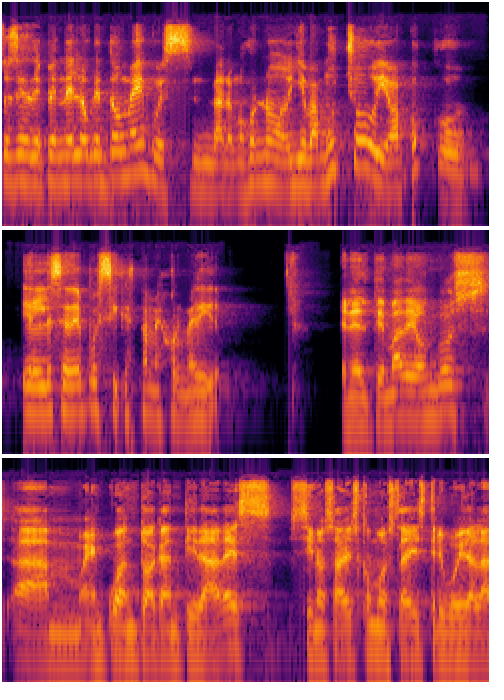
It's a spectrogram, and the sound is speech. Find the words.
Entonces, depende de lo que tome, pues a lo mejor no lleva mucho o lleva poco. Y el LSD pues sí que está mejor medido. En el tema de hongos, en cuanto a cantidades, si no sabes cómo está distribuida la,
